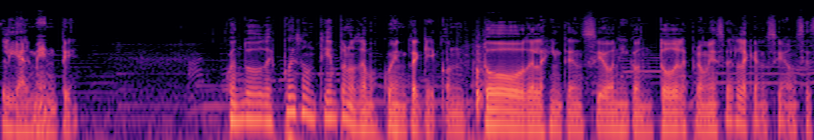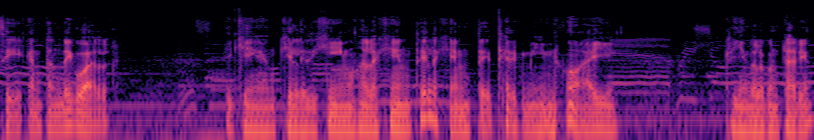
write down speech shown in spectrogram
legalmente. Cuando después de un tiempo nos damos cuenta que con todas las intenciones y con todas las promesas la canción se sigue cantando igual. Y que aunque le dijimos a la gente, la gente terminó ahí creyendo lo contrario.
